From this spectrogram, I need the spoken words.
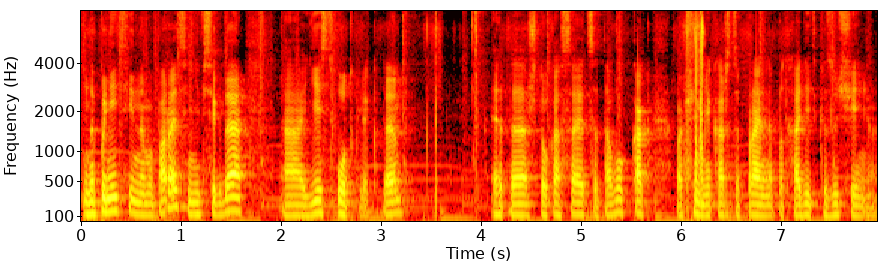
на понятийном аппарате не всегда а, есть отклик, да, это что касается того, как вообще, мне кажется, правильно подходить к изучению.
